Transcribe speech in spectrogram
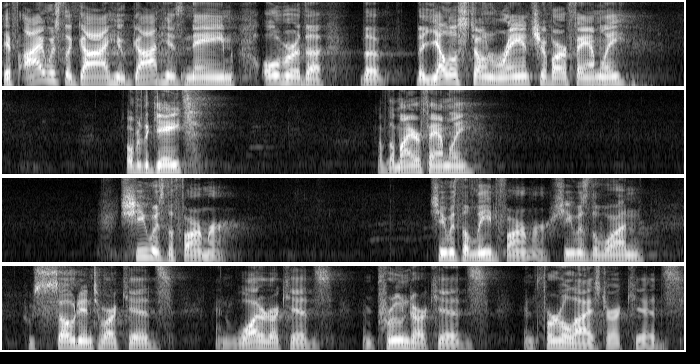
if I was the guy who got his name over the the the Yellowstone ranch of our family, over the gate of the Meyer family. She was the farmer. She was the lead farmer. She was the one who sowed into our kids and watered our kids and pruned our kids and fertilized our kids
